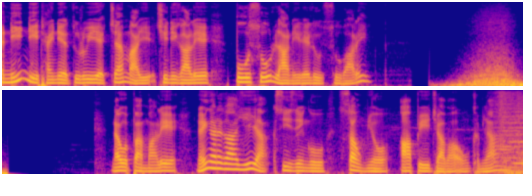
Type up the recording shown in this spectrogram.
အနီးနေထိုင်တဲ့သူတို့ရဲ့ကျန်းမာရေးအခြေအနေကလည်းပိုဆိုးလာနေတယ်လို့ဆိုပါတယ်။ နောက်အပတ်မှာလည်းနိုင်ငံတကာရေးရာအစည်းအဝေးကိုစောင့်မျှော်အားပေးကြပါအောင်ခင်ဗျာ။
